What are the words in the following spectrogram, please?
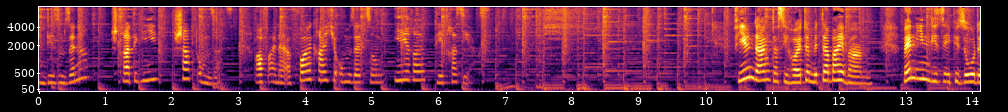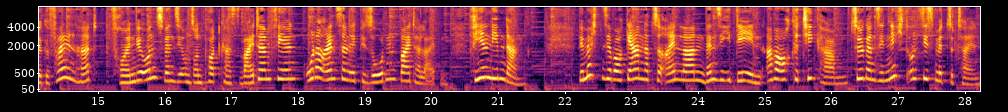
In diesem Sinne, Strategie schafft Umsatz auf eine erfolgreiche Umsetzung. Ihre Petra Siaks. Vielen Dank, dass Sie heute mit dabei waren. Wenn Ihnen diese Episode gefallen hat, freuen wir uns, wenn Sie unseren Podcast weiterempfehlen oder einzelne Episoden weiterleiten. Vielen lieben Dank. Wir möchten Sie aber auch gern dazu einladen, wenn Sie Ideen, aber auch Kritik haben, zögern Sie nicht, uns dies mitzuteilen,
